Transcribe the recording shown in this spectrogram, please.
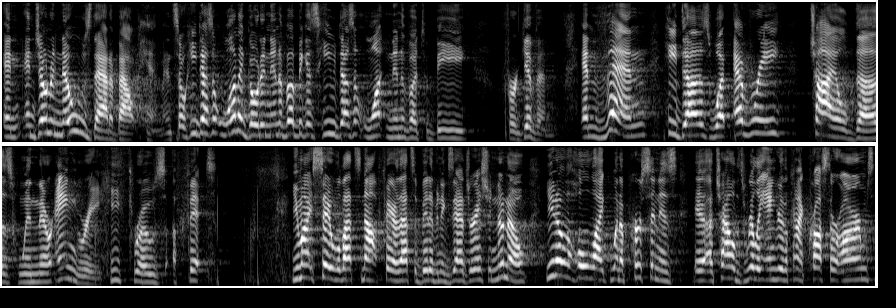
And, and Jonah knows that about him. And so he doesn't want to go to Nineveh because he doesn't want Nineveh to be forgiven. And then he does what every child does when they're angry he throws a fit. You might say, well, that's not fair. That's a bit of an exaggeration. No, no. You know the whole like when a person is, a child is really angry, they'll kind of cross their arms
